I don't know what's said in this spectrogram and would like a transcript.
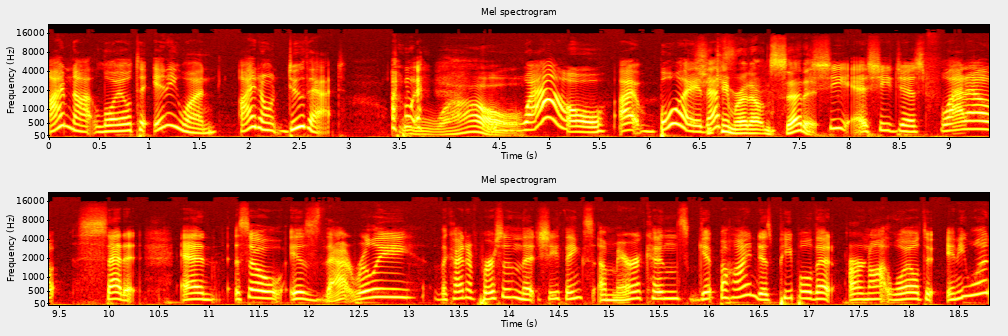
I'm not loyal to anyone. I don't do that. wow. Wow. I boy, She that's came right out and said it. she she just flat out said it. And so is that really the kind of person that she thinks Americans get behind is people that are not loyal to anyone?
